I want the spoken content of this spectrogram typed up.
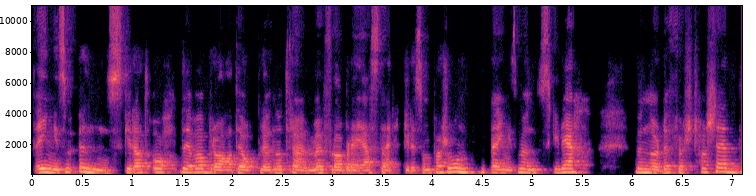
det er ingen som ønsker at å, det var bra at jeg opplevde noe traume, for da ble jeg sterkere som person. Det er ingen som ønsker det. Men når det først har skjedd,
